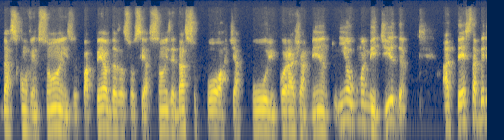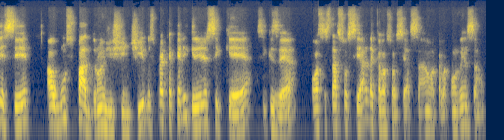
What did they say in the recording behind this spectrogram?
das convenções, o papel das associações é dar suporte, apoio, encorajamento, em alguma medida, até estabelecer alguns padrões distintivos para que aquela igreja, se quer, se quiser, possa estar associada àquela associação, àquela convenção.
